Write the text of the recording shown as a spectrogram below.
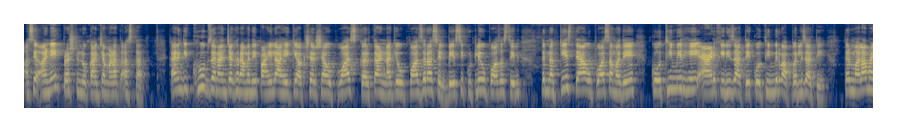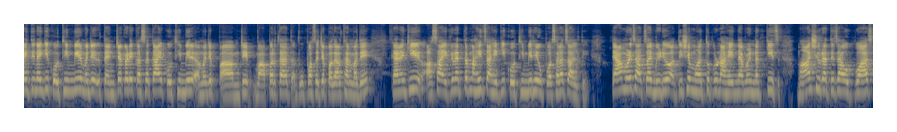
असे अनेक प्रश्न लोकांच्या मनात असतात. कारण की खूप जणांच्या घरामध्ये पाहिलं आहे की अक्षरशः उपवास करताना किंवा उपवास जर असेल बेसिक कुठले उपवास असतील तर नक्कीच त्या उपवासामध्ये कोथिंबीर हे ॲड केली जाते कोथिंबीर वापरली जाते. तर मला माहिती नाही की कोथिंबीर म्हणजे त्यांच्याकडे कसं काय कोथिंबीर म्हणजे म्हणजे वापरतात उपवासाच्या पदार्थांमध्ये. कारण की असं ऐकण्यात तर नाहीच आहे की कोथिंबीर हे उपवासाला चालते. त्यामुळेच आजचा व्हिडिओ अतिशय महत्त्वपूर्ण आहे. त्यामुळे नक्कीच महाशिवरात्रीचा हा उपवास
